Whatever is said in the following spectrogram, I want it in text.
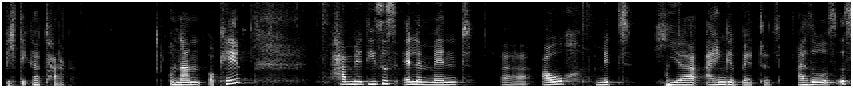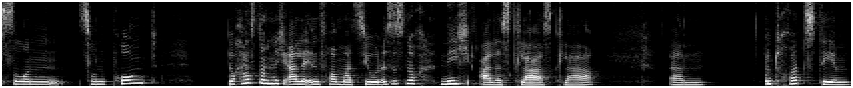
wichtiger Tag. Und dann, okay, haben wir dieses Element äh, auch mit hier eingebettet. Also es ist so ein, so ein Punkt, du hast noch nicht alle Informationen, es ist noch nicht alles glasklar. Ähm, und trotzdem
